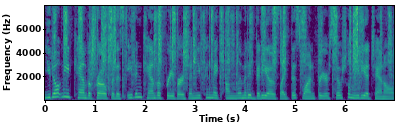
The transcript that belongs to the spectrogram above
You don't need Canva Pro for this even Canva free version you can make unlimited videos like this one for your social media channel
